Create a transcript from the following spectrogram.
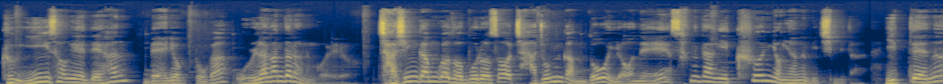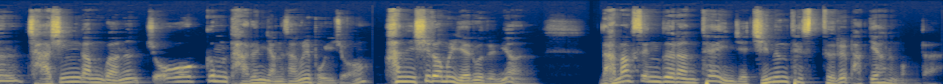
그 이성에 대한 매력도가 올라간다는 거예요. 자신감과 더불어서 자존감도 연애에 상당히 큰 영향을 미칩니다. 이때는 자신감과는 조금 다른 양상을 보이죠. 한 실험을 예로 들면 남학생들한테 이제 지능 테스트를 받게 하는 겁니다.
